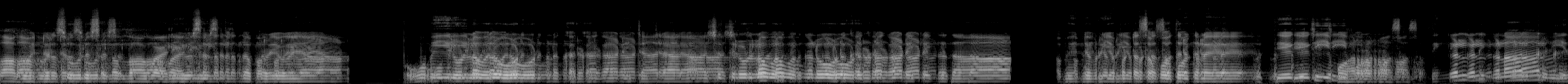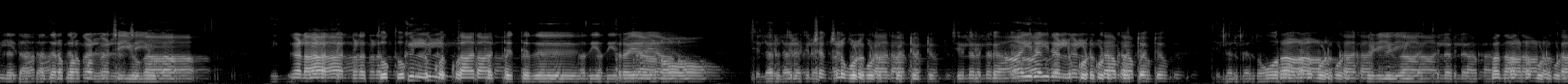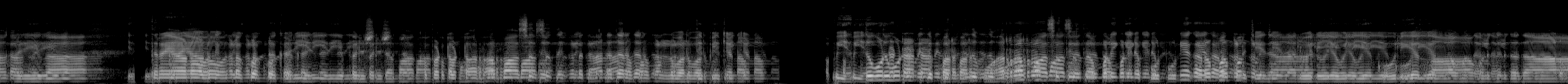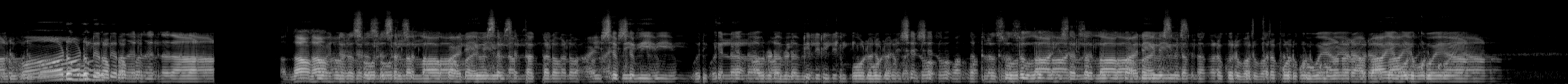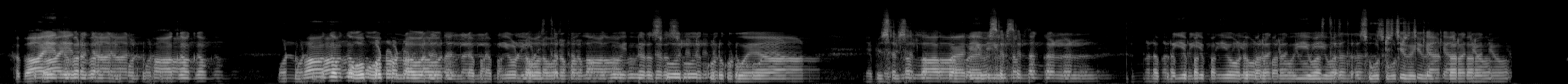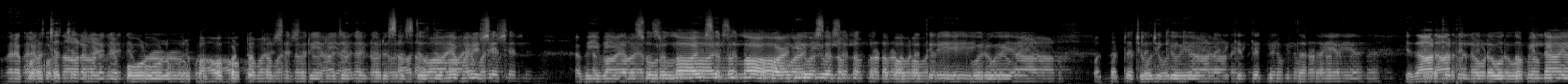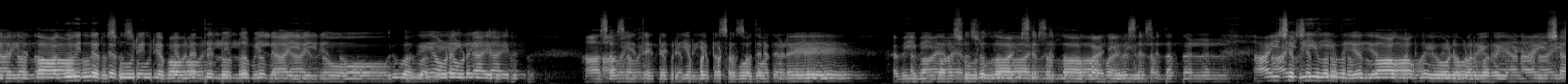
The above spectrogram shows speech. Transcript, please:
അള്ളാഹുവിന്റെ റസൂൽ സല്ലല്ലാഹു അലൈഹി വസല്ലം പറയുകയാണ്. ഭൂമിയിലുള്ളവരോട് നിങ്ങൾ കരുണ കാണിച്ചാൽ ആകാശത്തിലുള്ളവർ നിങ്ങളോട് കരുണ കാണിക്കുന്നതാ. അപ്പൊ എന്റെ പ്രിയപ്പെട്ട സഹോദരങ്ങളെ പ്രത്യേകിച്ച് ഈ മുഹറം മാസം നിങ്ങൾ നിങ്ങളാൽ കഴിയുന്ന ദാനധർമ്മങ്ങൾ ചെയ്യുക. നിങ്ങളാ നിങ്ങളെ തൊക്കിൽ കൊത്താൻ പറ്റുന്നത് അത് എത്രയാണോ? ചിലർക്ക് ലക്ഷങ്ങൾ കൊടുക്കാൻ പറ്റും. ചിലർക്ക് ആയിരങ്ങൾ കൊടുക്കാൻ പറ്റും. ചിലർക്ക് നൂറാണ് കൊടുക്കാൻ കഴിയുക ചിലർക്ക് അമ്പതാണ് കൊടുക്കാൻ കഴിയുക. എത്രയാണോ നിങ്ങളെ കൊണ്ട് കഴിയുന്നത് ഈ പരിശുദ്ധമാക്കപ്പെട്ട മാസത്തിൽ നിങ്ങൾ ദാനധർമ്മങ്ങൾ വർദ്ധിപ്പിക്കണം. അപ്പൊ എന്തുകൊണ്ടാണ് ഇത് പറഞ്ഞത്? മുഹറം മാസത്തിൽ നമ്മളിങ്ങനെ പുണ്യകർമ്മങ്ങൾ ചെയ്താൽ വലിയ വലിയ കൂലിയെല്ലാം നൽകുന്നതാണ്. ഒരുപാട് കൂടി റബ്ബ് നൽകുന്നതാണ്. അള്ളാഹുവിന്റെ റസൂൽ സല്ലല്ലാഹു അലൈഹി വസല്ലം തങ്ങളും ആയിഷ ബീവിയും ഒരിക്കൽ അവരുടെ വീട്ടിലിരിക്കുമ്പോൾ ഒരു മനുഷ്യൻ വന്നിട്ട് റസൂലുള്ളാഹി സല്ലല്ലാഹു അലൈഹി വസല്ലം തങ്ങൾക്ക് ഒരു വസ്ത്രം കൊടുക്കുകയാണ് ഒരു അബായ കൊടുക്കുകയാണ്. അബായ എന്ന് പറഞ്ഞാൽ മുൻഭാഗം മുൻഭാഗം ഓപ്പണുള്ള ഒരു നല്ല ഭംഗിയുള്ള വസ്ത്രം അള്ളാഹുവിന്റെ റസൂലിന് കൊടുക്കുകയാണ്. നബി സല്ലല്ലാഹു അലൈഹി വസല്ലം തങ്ങൾ തങ്ങളുടെ പ്രിയ പത്നിയോട് പറഞ്ഞു ഈ വസ്ത്രം സൂക്ഷിച്ചു വെക്കാൻ പറഞ്ഞു. അങ്ങനെ കുറച്ചു നാൾ കഴിഞ്ഞപ്പോൾ ഒരു പാവപ്പെട്ട മനുഷ്യൻ ഒരു യാചകൻ ഒരു സാധുവായ മനുഷ്യൻ ഹബീബായ റസൂലുള്ളാഹി സ്വല്ലല്ലാഹു അലൈഹി വസല്ലം തങ്ങളുടെ ഭവനത്തിലേക്ക് വരികയാണ്. വന്നിട്ട് ചോദിക്കുകയാണ് എനിക്ക് എന്തെങ്കിലും തരണയെന്ന് യഥാർത്ഥത്തിൽ അവിടെ ഒന്നുമില്ലായിരുന്നു. അല്ലാഹുവിന്റെ റസൂലിന്റെ ഭവനത്തിൽ ഒന്നുമില്ലായിരുന്നു. ഒരു വകയും അവിടെ ഇല്ലായിരുന്നു. ആ സമയത്ത് എന്റെ പ്രിയപ്പെട്ട സഹോദരങ്ങളെ ഹബീബായ റസൂലുള്ളാഹി സ്വല്ലല്ലാഹു അലൈഹി വസല്ലം തങ്ങൾ ആയിഷ ബീവി റളിയല്ലാഹു അൻഹയോട് പറയുകയാണ് ആയിഷ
